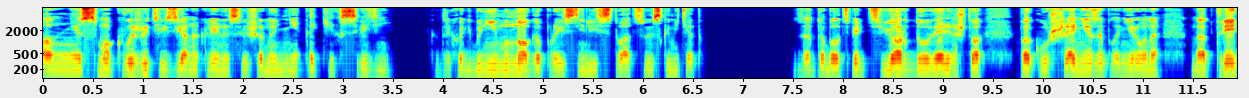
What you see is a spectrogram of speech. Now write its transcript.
Он не смог выжить из Яна Клейна совершенно никаких сведений, которые хоть бы немного прояснили ситуацию с комитетом. Зато был теперь твердо уверен, что покушение запланировано на 3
